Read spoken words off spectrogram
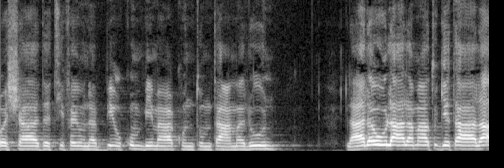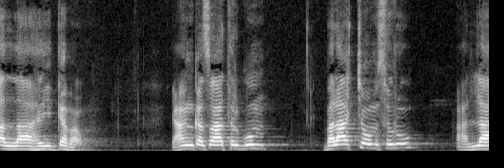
ወሸሃደቲ ፈዩነቢኡኩም ቢማ ኩንቱም ታዕመሉን ላለው ለዓለማቱ ጌታ ለአላህ ይገባው። የአንቀጿ ትርጉም በላቸውም ስሩ አላህ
